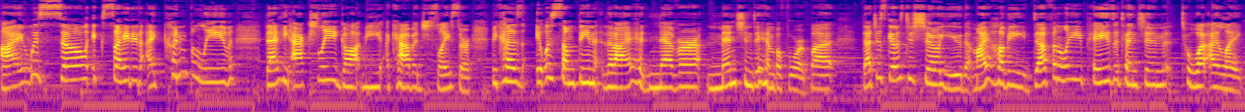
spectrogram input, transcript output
I was so excited. I couldn't believe that he actually got me a cabbage slicer because it was something that I had never mentioned to him before, but that just goes to show you that my hubby definitely pays attention to what I like.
